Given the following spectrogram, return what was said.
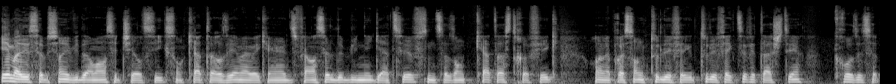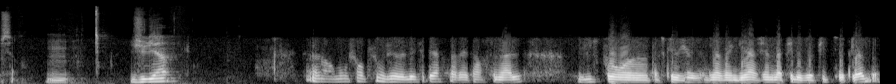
Et ma déception, évidemment, c'est Chelsea, qui sont 14e avec un différentiel de but négatif. C'est une saison catastrophique. On a l'impression que tout l'effectif est acheté. Grosse déception. Hmm. Julien? Alors, mon champion, je l'espère, ça va être Arsenal. Juste pour, euh, parce que j'aime bien Wenger, j'aime la philosophie de ce club,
